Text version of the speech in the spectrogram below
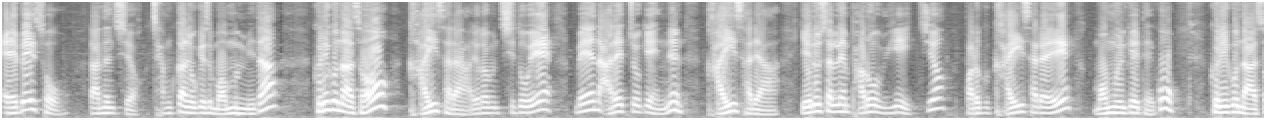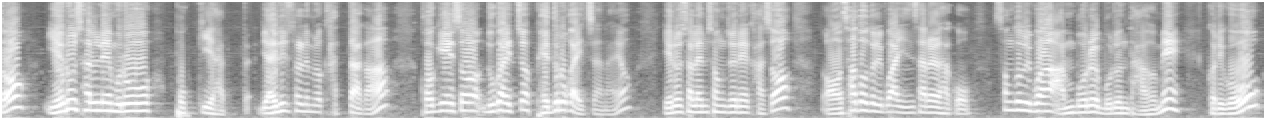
에베소라는 지역 잠깐 여기서 머뭅니다. 그리고 나서 가이사랴 여러분 지도의 맨 아래쪽에 있는 가이사랴 예루살렘 바로 위에 있죠. 바로 그 가이사랴에 머물게 되고 그리고 나서 예루살렘으로 복귀했다. 예루살렘으로 갔다가 거기에서 누가 있죠? 베드로가 있잖아요. 예루살렘 성전에 가서 어, 사도들과 인사를 하고 성도들과 안부를 물은 다음에 그리고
